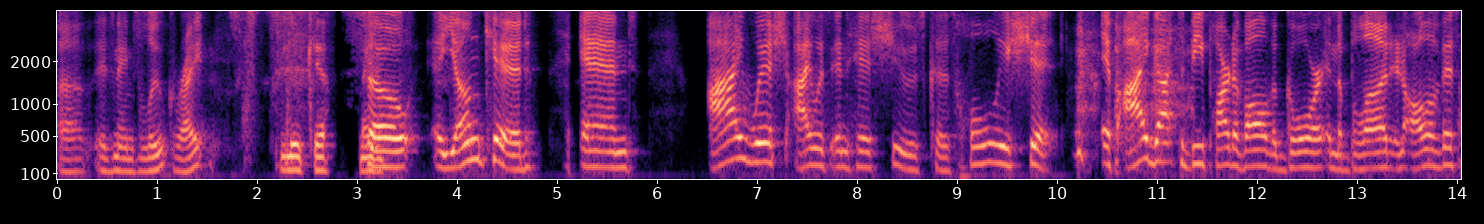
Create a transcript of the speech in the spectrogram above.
uh, his name's Luke, right? Luke, yeah. So a young kid, and I wish I was in his shoes because holy shit, if I got to be part of all the gore and the blood and all of this,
